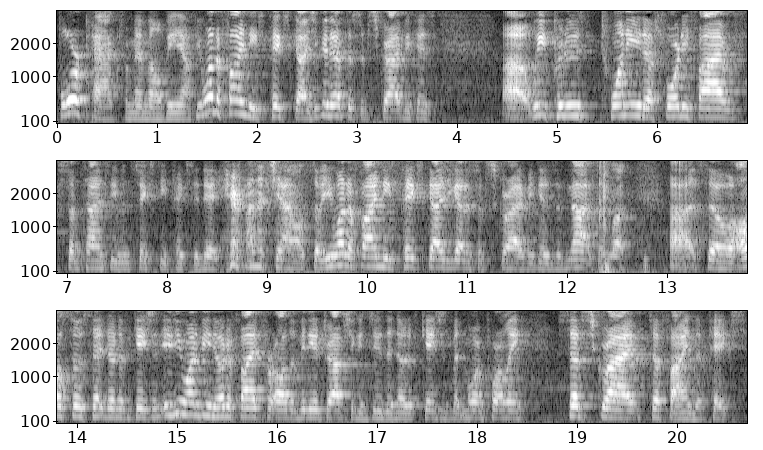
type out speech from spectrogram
four pack from MLB. Now, if you want to find these picks, guys, you're gonna have to subscribe because uh, we produce 20 to 45, sometimes even 60 picks a day here on the channel. So you want to find these picks, guys, you got to subscribe because if not, good luck. Uh, so also set notifications. If you want to be notified for all the video drops, you can do the notifications. But more importantly, subscribe to find the picks.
